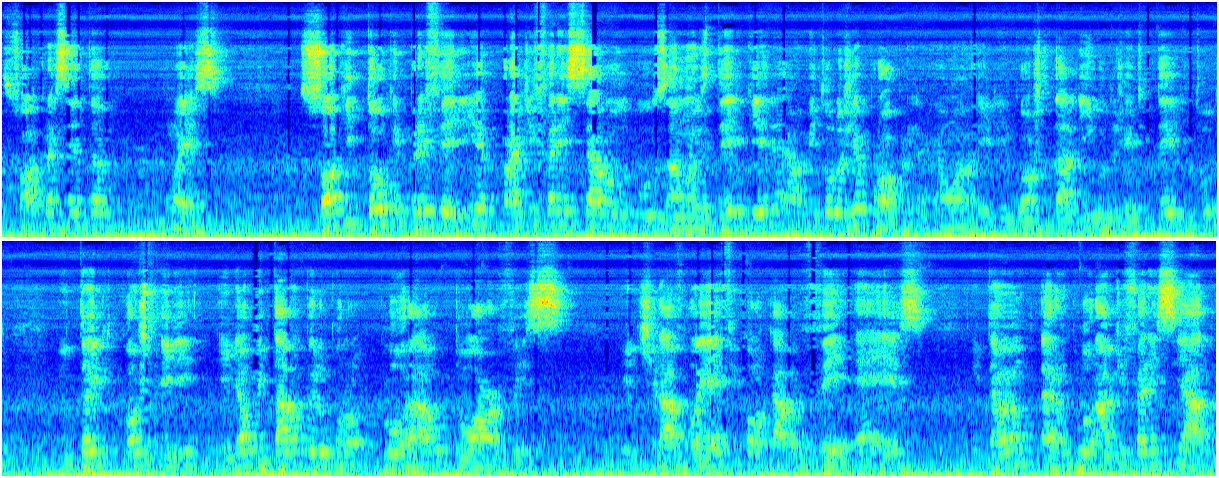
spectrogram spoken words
Só acrescenta um S. Só que Tolkien preferia, para diferenciar os anões dele, que ele é uma mitologia própria, né? É uma, ele gosta da língua do jeito dele e tudo. Então ele, gosta, ele, ele optava pelo plural dwarfs. Ele tirava o F e colocava VES. Então é era um plural diferenciado.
